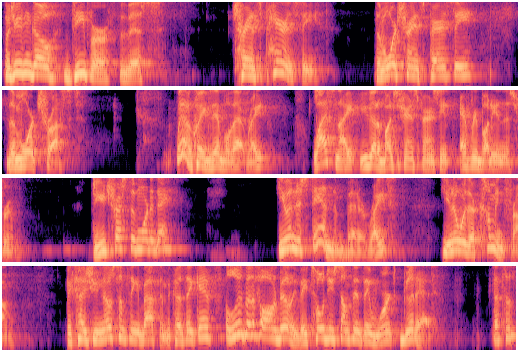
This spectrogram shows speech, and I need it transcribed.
But you can go deeper than this. Transparency. The more transparency, the more trust. We have a quick example of that, right? Last night, you got a bunch of transparency in everybody in this room. Do you trust them more today? You understand them better, right? You know where they're coming from because you know something about them, because they gave a little bit of vulnerability. They told you something that they weren't good at. That's a,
